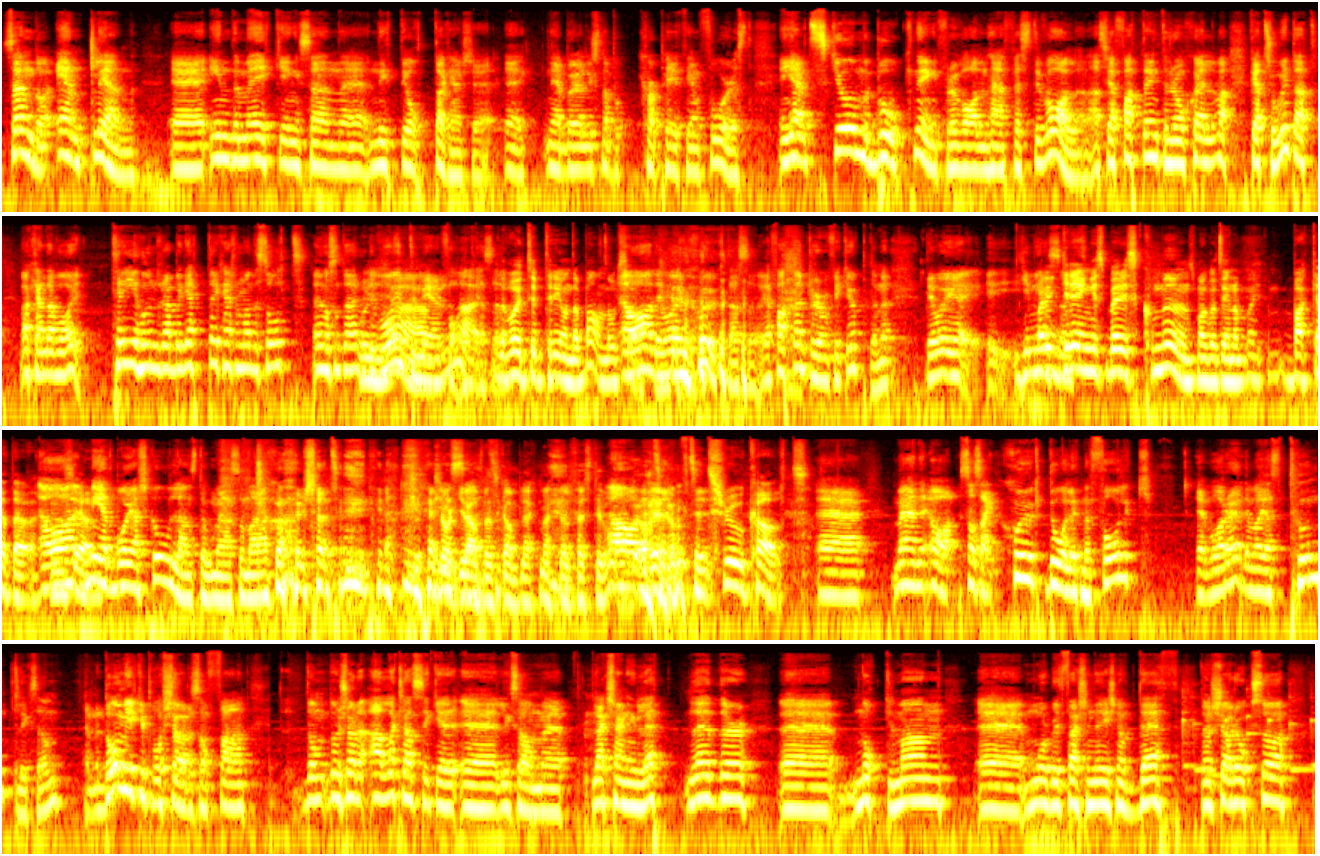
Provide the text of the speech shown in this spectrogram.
sen då, äntligen! Eh, in the making sen eh, 98 kanske. Eh, när jag började lyssna på Carpathian Forest. En jävligt skum bokning för att vara den här festivalen. Alltså jag fattar inte hur de själva... För jag tror inte att... Vad kan det ha varit? 300 biljetter kanske de hade sålt? Eller något sånt där. det Åh, var inte mer än folk alltså. Det var ju typ 300 band också. Ja, det var ju sjukt alltså. Jag fattar inte hur de fick upp det men det var ju eh, Var det gemensamt... Grängesbergs kommun som har gått in och backat där? Ja. Medborgarskolan stod med som arrangör så att... jag Klart grabben ska ha en black metal-festival. Ja, typ, typ. True Cult. Eh, men ja, som sagt, sjukt dåligt med folk. Eh, var det? Det var ganska tunt liksom. Men de gick ju på och körde som fan. De, de körde alla klassiker, eh, liksom eh, Black Shining Le- Leather, eh, Nockelman, eh, Morbid Fascination of Death. De körde också...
